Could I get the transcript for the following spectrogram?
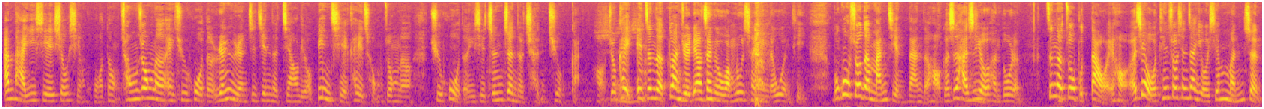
安排一些休闲活动，从中呢，哎，去获得人与人之间的交流，并且可以从中呢去获得一些真正的成就感，哈，就可以哎，真的断绝掉这个网络成瘾的问题。不过说的蛮简单的哈，可是还是有很多人。真的做不到哎哈，而且我听说现在有一些门诊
